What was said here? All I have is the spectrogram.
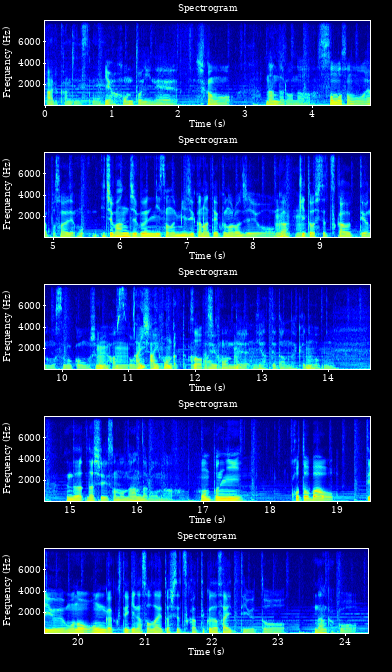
ある感じですね。いや本当にねしかもなんだろうな。そもそもやっぱそれで一番自分にその身近なテクノロジーを楽器として使うっていうのもすごく面白い発想だし、うんうん I- iPhone だったかな。そう iPhone でやってたんだけうんどうん、だだしそのなんだろうな。本当に言葉をっていうものを音楽的な素材として使ってくださいっていうとなんかこう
